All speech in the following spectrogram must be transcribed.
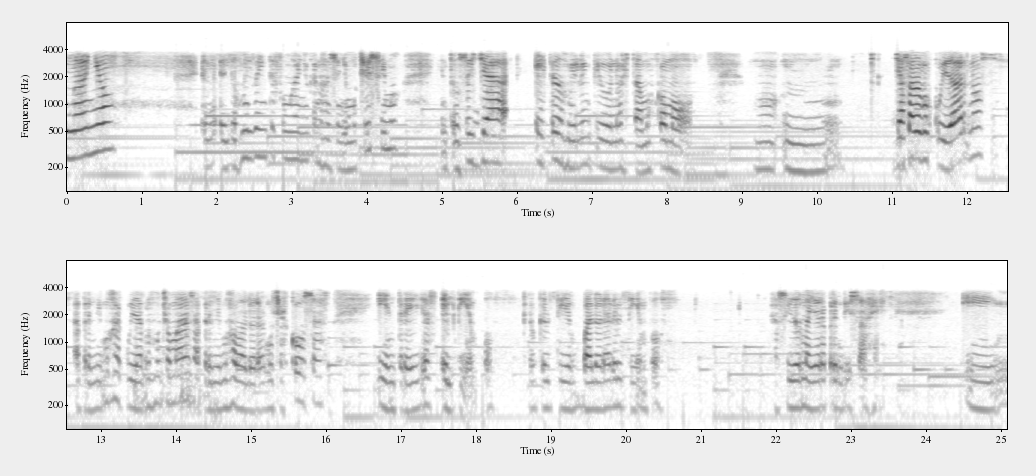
un año, el, el 2020 fue un año que nos enseñó muchísimo. Entonces ya este 2021 estamos como... Mm, ya sabemos cuidarnos, aprendimos a cuidarnos mucho más, aprendimos a valorar muchas cosas y entre ellas el tiempo. Creo que el tiempo, valorar el tiempo ha sido el mayor aprendizaje y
